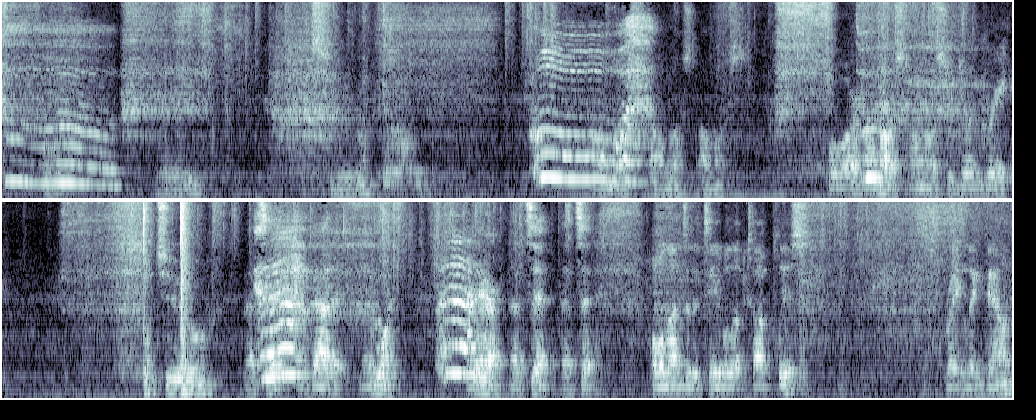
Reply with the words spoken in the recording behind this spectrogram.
Four, three, two, almost, almost, almost. Four, almost, almost. You're doing great. Two, that's it. You got it. No more. There, that's it, that's it. Hold on to the table up top, please. Right leg down.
